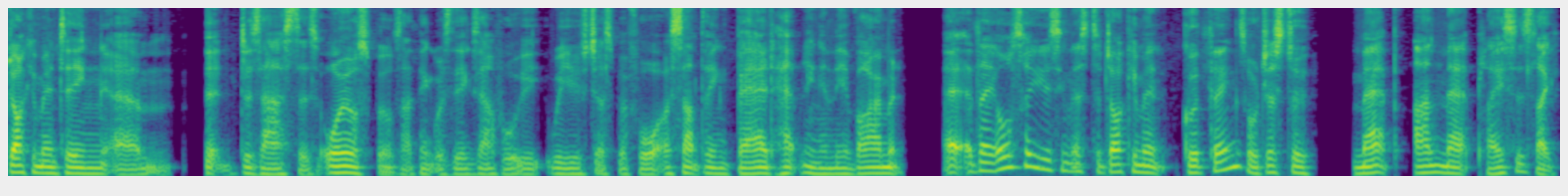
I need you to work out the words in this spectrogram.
documenting um, disasters, oil spills, I think was the example we, we used just before, or something bad happening in the environment. Are they also using this to document good things or just to map unmapped places? Like,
